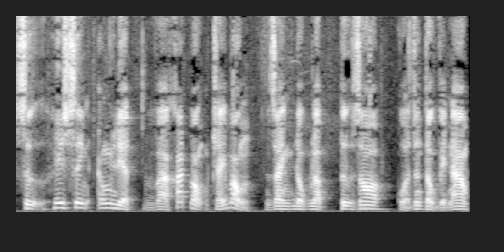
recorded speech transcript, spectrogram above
sự hy sinh anh liệt và khát vọng cháy bỏng giành độc lập tự do của dân tộc Việt Nam.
